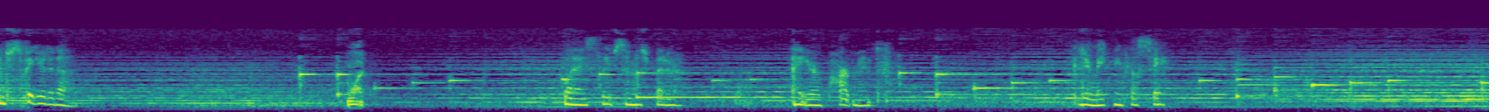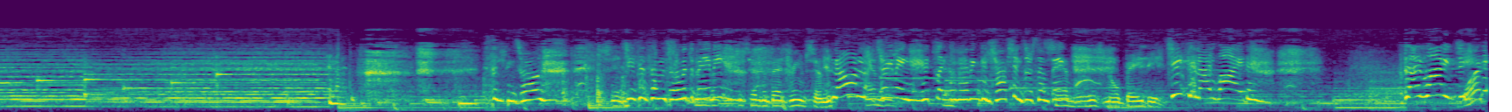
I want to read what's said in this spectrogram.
I just figured it out. What? Why I sleep so much better at your apartment. Because you make me feel safe. And I... Something's wrong. Jason, something's wrong with the baby. You're just having a bad dream, Sam. No, I'm not Sam, dreaming. It's like I'm having contractions or something. Sam, there is no baby. Jason, I lied. I lied, Jason. What?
